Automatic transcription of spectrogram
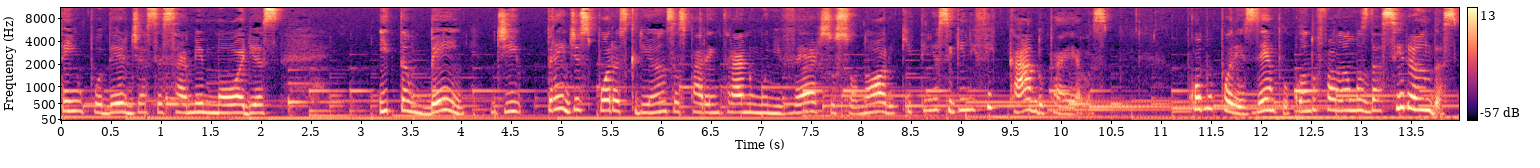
tem o poder de acessar memórias e também de predispor as crianças para entrar num universo sonoro que tenha significado para elas. Como, por exemplo, quando falamos das cirandas.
